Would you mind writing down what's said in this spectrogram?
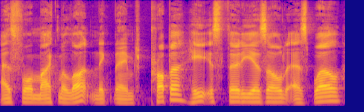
As for Mike Malott, nicknamed Proper, he is 30 years old as well,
